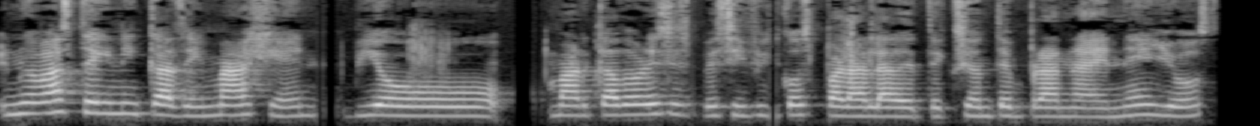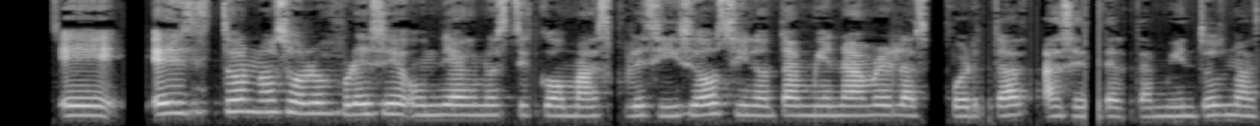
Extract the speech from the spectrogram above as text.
nuevas técnicas de imagen, bio, marcadores específicos para la detección temprana en ellos. Eh, esto no solo ofrece un diagnóstico más preciso, sino también abre las puertas hacia tratamientos más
